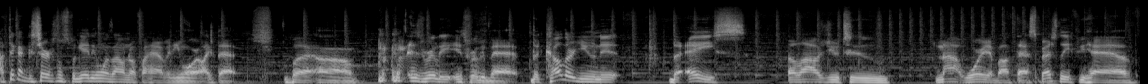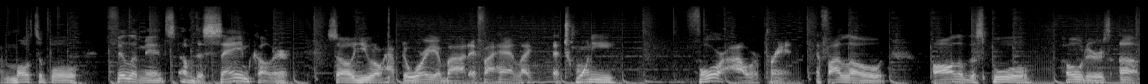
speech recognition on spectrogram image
I think I can share some spaghetti ones. I don't know if I have any more like that, but um, it's really it's really bad. The color unit, the ACE, allows you to not worry about that, especially if you have multiple filaments of the same color. So you don't have to worry about if I had like a 24 hour print, if I load all of the spool holders up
